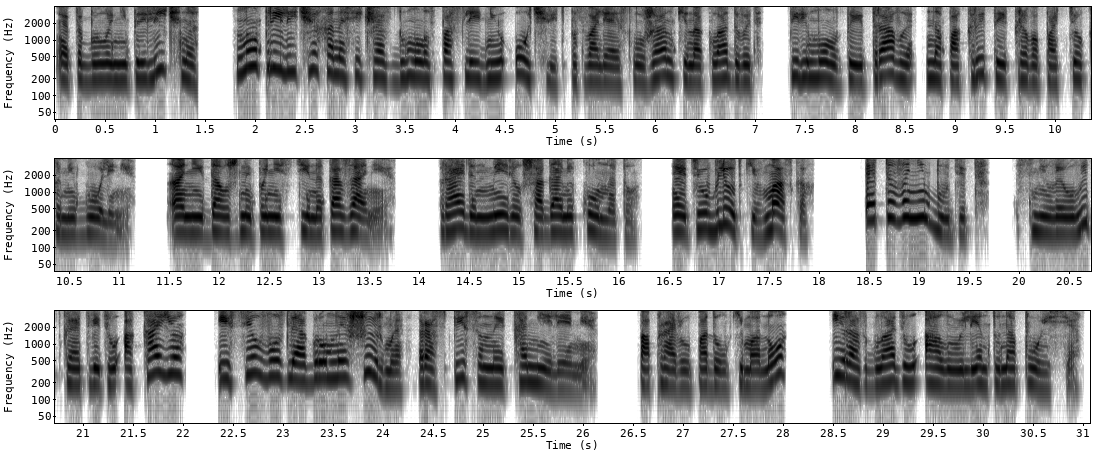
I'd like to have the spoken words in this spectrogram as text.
Это было неприлично, но приличиях она сейчас думала в последнюю очередь, позволяя служанке накладывать перемолотые травы на покрытые кровоподтеками голени. Они должны понести наказание. Райден мерил шагами комнату. Эти ублюдки в масках. «Этого не будет», — с милой улыбкой ответил Акайо и сел возле огромной ширмы, расписанной камелиями. Поправил подол кимоно и разгладил алую ленту на поясе.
